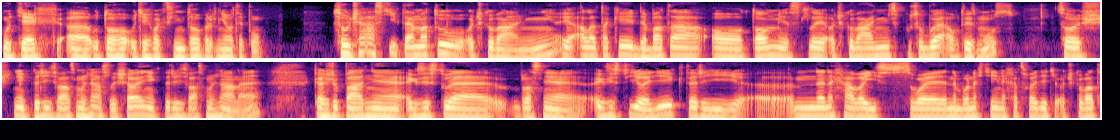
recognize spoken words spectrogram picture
u těch, uh, u toho, u těch vakcín toho prvního typu. Součástí tématu očkování je ale taky debata o tom, jestli očkování způsobuje autismus, což někteří z vás možná slyšeli, někteří z vás možná ne. Každopádně existuje vlastně, existují lidi, kteří eh, nenechávají svoje, nebo nechtějí nechat svoje děti očkovat,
